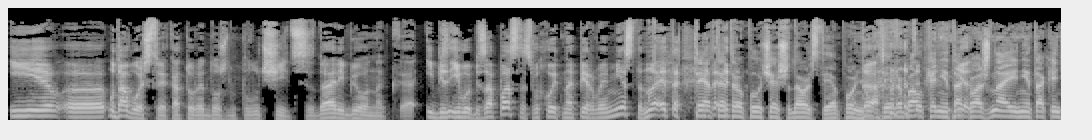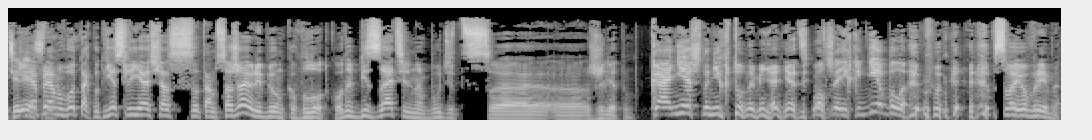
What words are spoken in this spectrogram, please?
и э, удовольствие, которое должен получить да, ребенок, и без, его безопасность выходит на первое место. Но это, Ты это, от этого это... получаешь удовольствие, я понял. Да. Тебе рыбалка не так Нет. важна и не так интересна. Я прямо вот так вот, если я сейчас там сажаю ребенка в лодку, он обязательно будет с э, э, жилетом. Конечно, никто на меня не одевал, что их не было в свое время.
